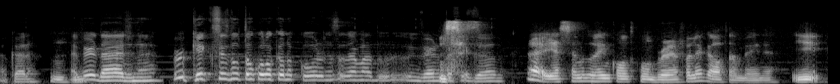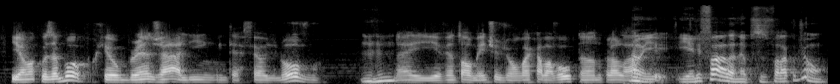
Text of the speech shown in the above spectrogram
O cara, uhum. é verdade, né? Por que, que vocês não estão colocando couro nessas armaduras? O inverno tá chegando. é, e a cena do reencontro com o Bran foi legal também, né? E, e é uma coisa boa, porque o Bran já ali em Winterfell de novo, Uhum. Né, e eventualmente o John vai acabar voltando para lá. Não, porque... e, e, ele fala, né? Eu preciso falar com o John.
